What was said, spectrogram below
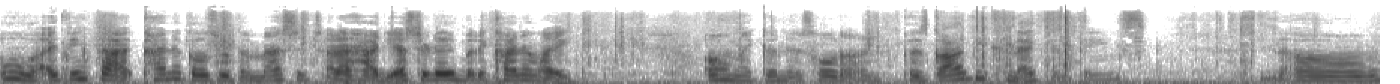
Oh i think that kind of goes with the message that i had yesterday but it kind of like Oh my goodness, hold on. Because God be connecting things. No.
